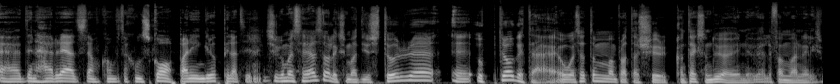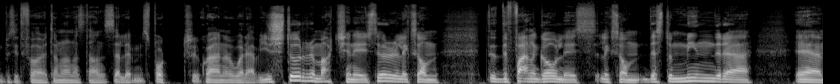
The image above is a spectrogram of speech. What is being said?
Eh, den här rädslan för konfrontation skapar i en grupp hela tiden. Skulle man säga så liksom att ju större eh, uppdraget är, oavsett om man pratar kyrkkontext som du gör ju nu, eller om man är liksom på sitt företag någon annanstans, eller sportstjärna eller whatever. Ju större matchen är, ju större liksom, the, the final goal is, liksom, desto mindre, eh,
